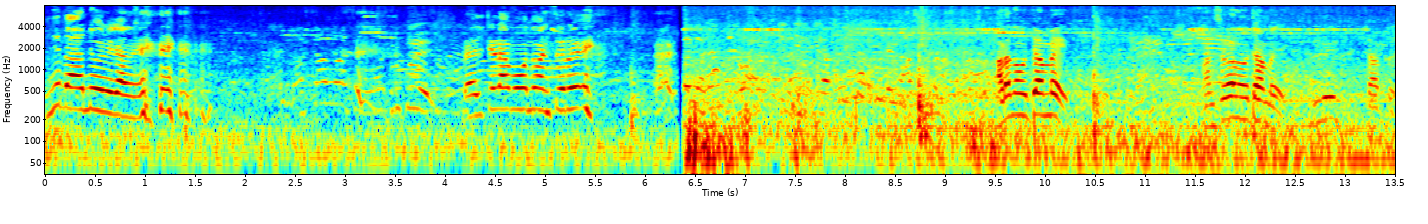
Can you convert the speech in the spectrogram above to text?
ഇനി പാന്റ് പോരില്ലാന്ന് ബെൽറ്റ് ഇടാൻ പോകുന്നു മൻസൂർ. അവിടെ നൂറ്റമ്പത്. മൻസൂർ നൂറ്റമ്പത്. ഷർട്ട്.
